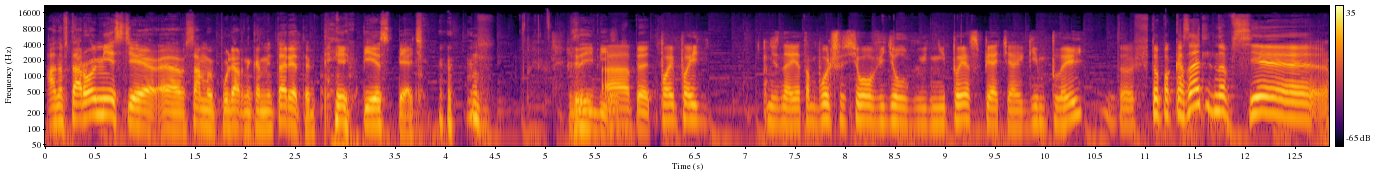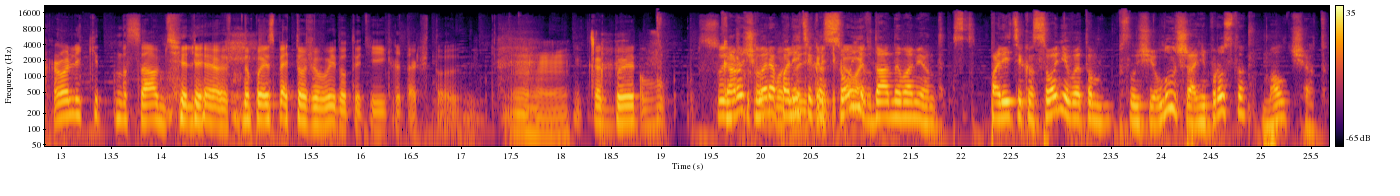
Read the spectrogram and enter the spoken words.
А на втором месте э, самый популярный комментарий это PS5. Заебись. А, по- по- не знаю, я там больше всего видел не PS5, а геймплей. Да, что показательно, все ролики на самом деле на PS5 тоже выйдут эти игры, так что как бы... В- Соньку Короче говоря, политика. Sony в данный момент, политика Sony в этом случае лучше, они просто молчат.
